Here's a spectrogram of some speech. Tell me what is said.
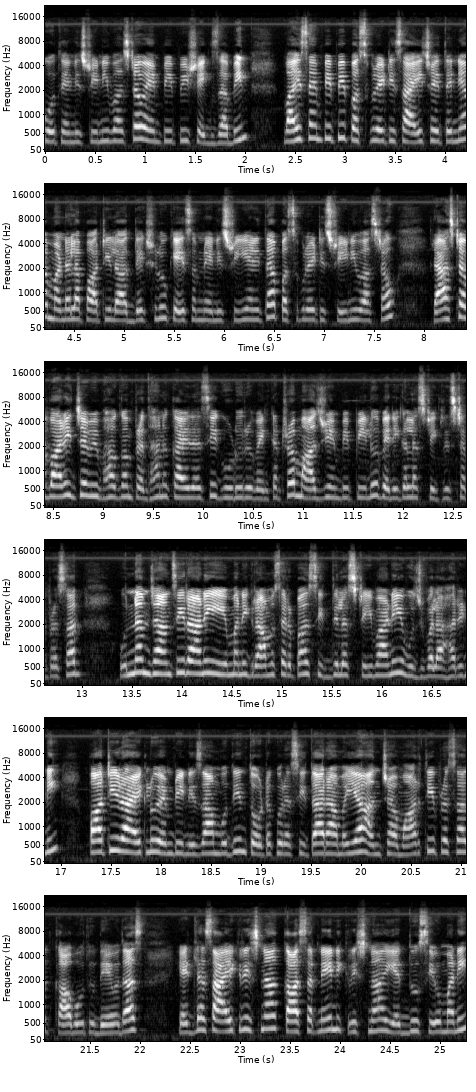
Potheni Srinivasarao MPP Sheikh Jabeen vice MPP Pasupuleti Sai Chaitanya మండల పార్టీల అధ్యక్షులు కేశంనేని శ్రీ అనిత పసుపులేటి శ్రీనివాసరావు రాష్ట్ర వాణిజ్య విభాగం ప్రధాన కార్యదర్శి గూడూరు వెంకట్రావు మాజీ ఎంపీపీలు వెనుగల శ్రీకృష్ణ ప్రసాద్ ఉన్నం ఝాన్సీ రాణి ఏమని గ్రామ సర్పంచ్ సిద్దిల శ్రీవాణి ఉజ్వల హరిణి పార్టీ నాయకులు ఎండి నిజాముద్దీన్ తోటకూర సీతారామయ్య అంచా మారుతి ప్రసాద్ కాబోతు దేవదాస్ ఎడ్ల సాయికృష్ణ కాసర్నేని కృష్ణ ఎద్దు శివమణి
